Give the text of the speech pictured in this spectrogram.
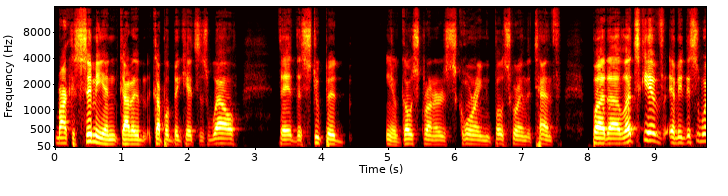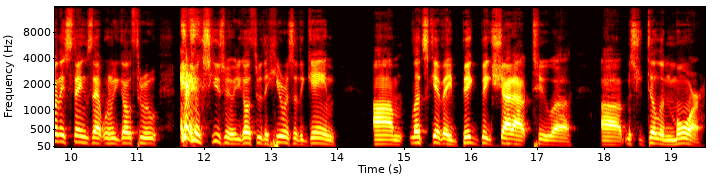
Marcus Semien got a, a couple of big hits as well. They had the stupid, you know, ghost runners scoring, both scoring the tenth. But uh, let's give. I mean, this is one of these things that when we go through, excuse me, when you go through the heroes of the game, um, let's give a big, big shout out to uh, uh, Mr. Dylan Moore.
